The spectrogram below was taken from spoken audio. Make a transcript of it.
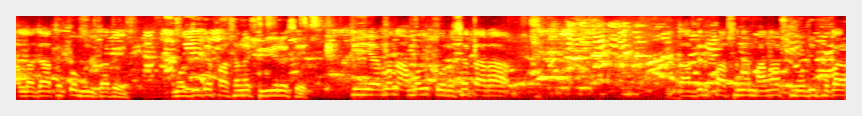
আল্লাহ যাতে কবুল করে। মসজিদের পাশানে শুয়ে রয়েছে। কি এমন আমল করেছে তারা? তাদের পাশনে মানুষ মধু ফোকার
